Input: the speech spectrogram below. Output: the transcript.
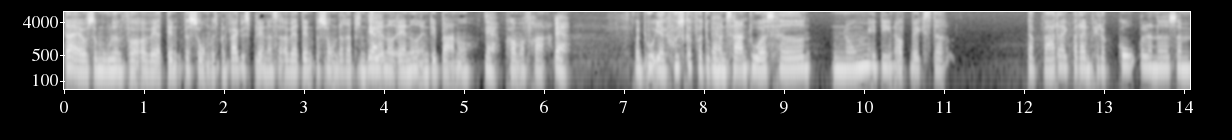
der er jo så muligheden for at være den person, hvis man faktisk blander sig, og være den person, der repræsenterer ja. noget andet, end det barnet ja. kommer fra. Ja. Og du, jeg husker fra dokumentaren, ja. du også havde nogen i din opvækst, der, der var der ikke, var der en pædagog eller noget, som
